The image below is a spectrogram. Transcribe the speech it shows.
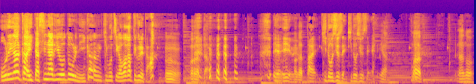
俺が書いたシナリオ通りにいかん気持ちが分かってくれた？うん分かった。いや、ええよ。分かった。はい。軌道修正、軌道修正。いやまああの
